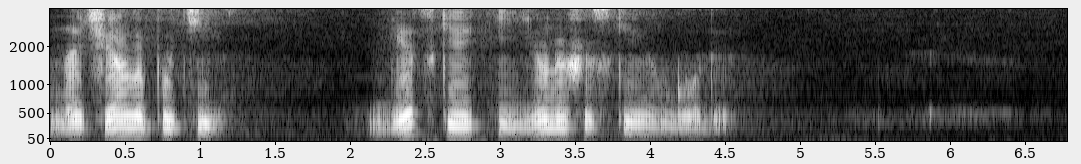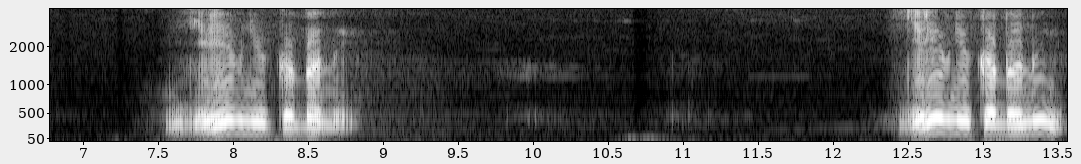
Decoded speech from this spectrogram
Начало пути. Детские и юношеские годы. Деревня Кабаны. Деревня Кабаны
